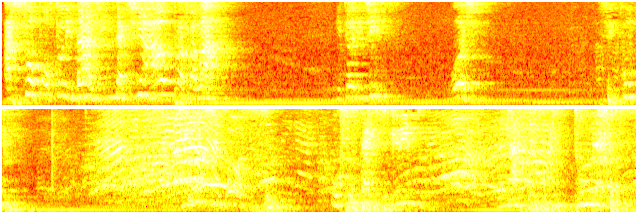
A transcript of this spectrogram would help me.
a sua oportunidade, ainda tinha algo para falar. Então ele diz: hoje se cumpre diante de vós o que está escrito nas Escrituras.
